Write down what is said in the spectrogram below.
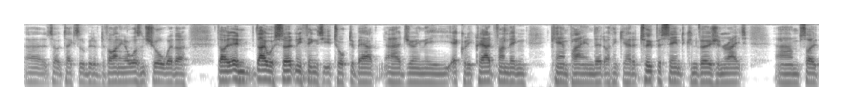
uh, so it takes a little bit of divining. I wasn't sure whether, though, and they were certainly things that you talked about uh, during the equity crowdfunding campaign. That I think you had a two percent conversion rate. Um, so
